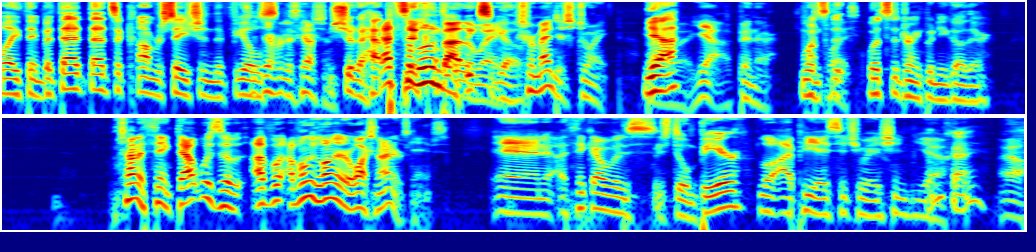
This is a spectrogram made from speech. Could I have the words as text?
LA thing, but that that's a conversation that feels Different discussion. should have happened. That saloon, a by the way, ago. tremendous joint. Yeah? yeah, I've been there. What's the what's the drink when you go there? I'm trying to think. That was a. I've, I've only gone there to watch Niners games, and I think I was He's doing beer. little IPA situation. Yeah. Okay. Yeah.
